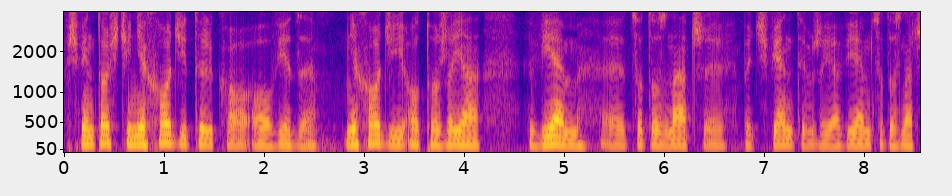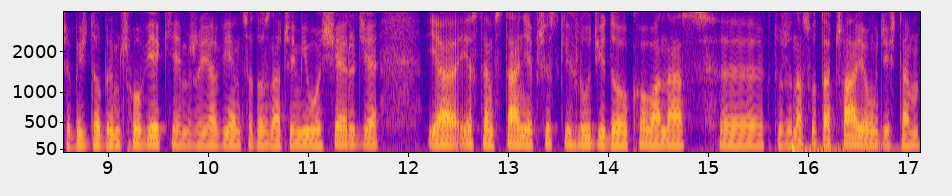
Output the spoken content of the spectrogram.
w świętości nie chodzi tylko o wiedzę. Nie chodzi o to, że ja wiem, e, co to znaczy być świętym, że ja wiem, co to znaczy być dobrym człowiekiem, że ja wiem, co to znaczy miłosierdzie. Ja jestem w stanie wszystkich ludzi dookoła nas, e, którzy nas otaczają gdzieś tam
